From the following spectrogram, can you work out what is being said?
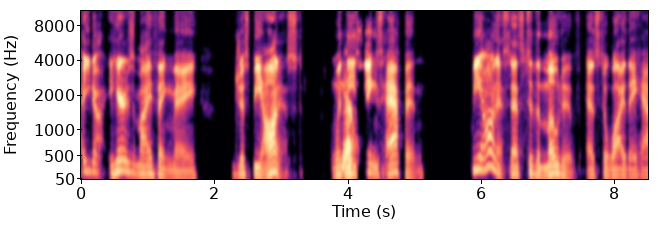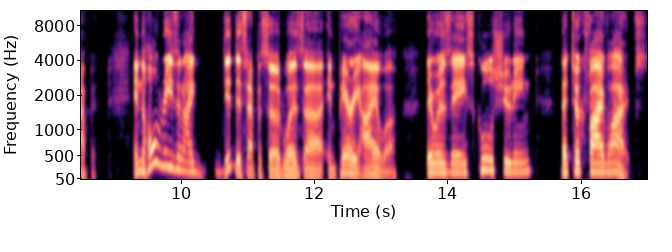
Uh, You know, here's my thing, May. Just be honest. When Yeah. these things happen, be honest as to the motive as to why they happen. And the whole reason I did this episode was uh, in Perry, Iowa. There was a school shooting that took five lives,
